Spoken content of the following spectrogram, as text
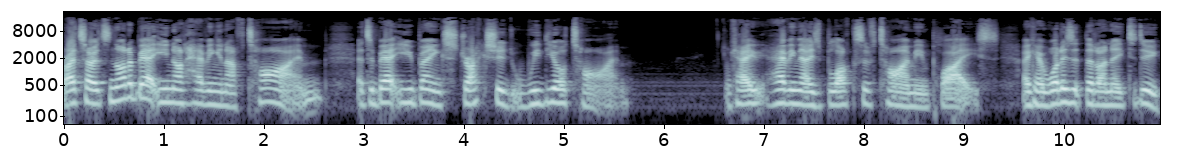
Right? So it's not about you not having enough time. It's about you being structured with your time. Okay, having those blocks of time in place. Okay, what is it that I need to do?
